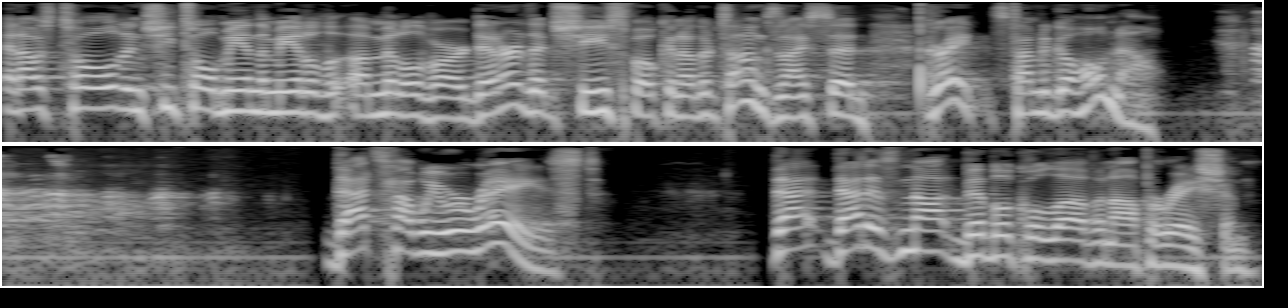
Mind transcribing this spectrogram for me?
And I was told, and she told me in the middle, uh, middle of our dinner that she spoke in other tongues. And I said, Great, it's time to go home now. That's how we were raised. That, that is not biblical love in operation.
